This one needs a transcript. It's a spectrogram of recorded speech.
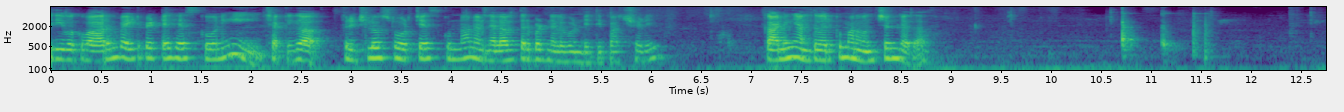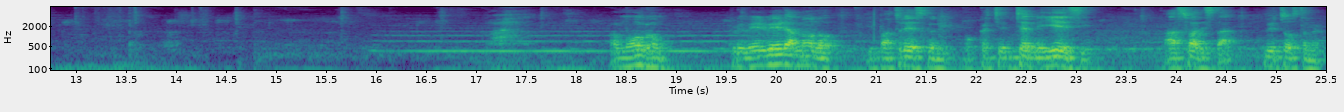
ఇది ఒక వారం బయట పెట్టేసేసుకొని చక్కగా ఫ్రిడ్జ్లో స్టోర్ చేసుకున్న నెలల తరబడి నిలవండిద్ది పచ్చడి. కానీ అంతవరకు మనం ఉంచాం కదా. అమోఘం. ఇప్పుడు వేడివేడి అన్నంలో ఈ పచ్చడి వేసుకొని ఒక్క చెంచా నెయ్యి వేసి ఆస్వాదిస్తా. మీరు చూస్తున్నారు.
